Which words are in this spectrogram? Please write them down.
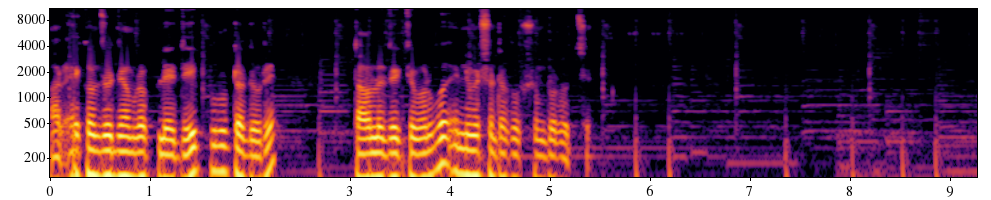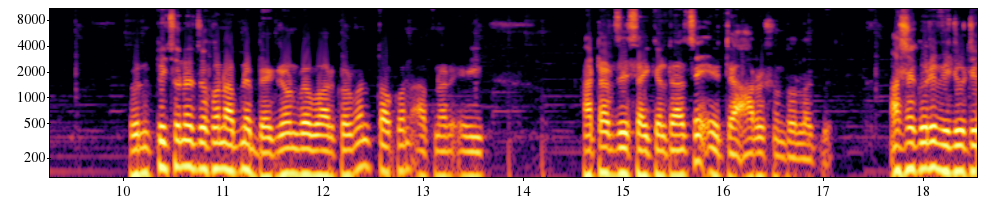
আর এখন যদি আমরা প্লে দিই পুরোটা ধরে, তাহলে দেখতে পারব অ্যানিমেশনটা খুব সুন্দর হচ্ছে। এবং পিছনে যখন আপনি ব্যাকগ্রাউন্ড ব্যবহার করবেন, তখন আপনার এই হাঁটার যে সাইকেলটা আছে, এটা আরও সুন্দর লাগবে। আশা করি ভিডিওটি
